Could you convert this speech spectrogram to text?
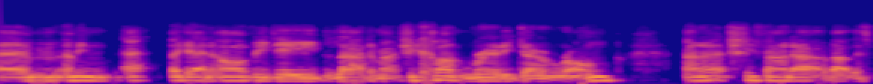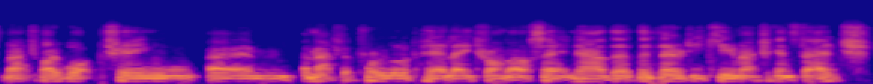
Um, I mean, again, RVD ladder match, you can't really go wrong. And I actually found out about this match by watching um, a match that probably will appear later on, but I'll say it now the, the no DQ match against Edge,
